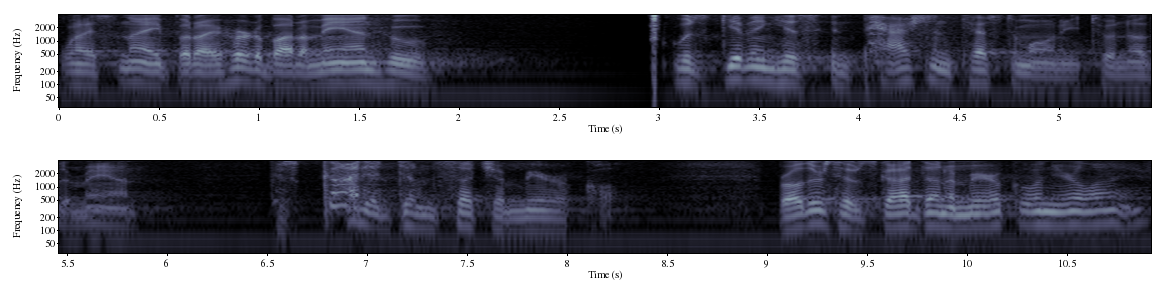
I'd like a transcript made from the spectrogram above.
last night, but I heard about a man who was giving his impassioned testimony to another man because God had done such a miracle. Brothers, has God done a miracle in your life?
